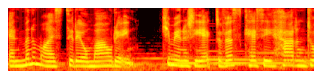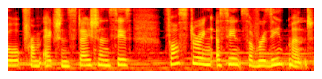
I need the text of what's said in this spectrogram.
and minimise te reo Māori. Community activist Kassie Hartendorp from Action Station says fostering a sense of resentment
